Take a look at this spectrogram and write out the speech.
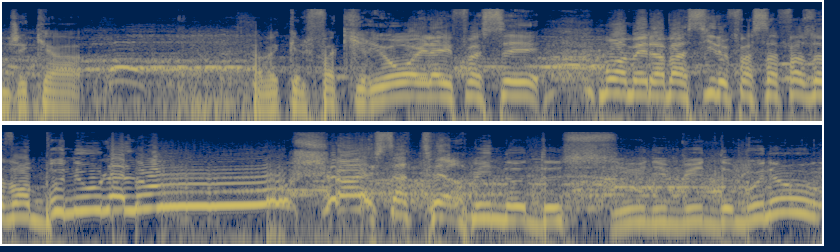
Njeka avec El Fakiri. Oh, il a effacé Mohamed Abbassi, le face-à-face devant Bounou, la louche Et ça termine au-dessus du but de Bounou.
